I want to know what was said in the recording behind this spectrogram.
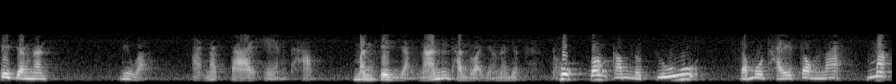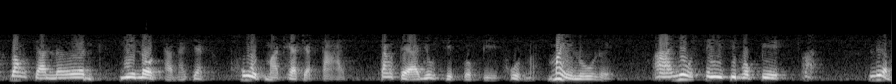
เป็นอย่างนั้นเรียกว่าอนัตตาแห่งธรรมมันเป็นอย่างนั้นทันว่าอย่างนั้นทุกต้องกำหนดรู้ สมุทัยต้องละมักต้องเจริญมีโลดทำให้แจ้งพูดมาแทบจะตาย ตั้งแต่อายุสิบกว่าปีพูดมา ไม่รู้เลย อายุสี่สิบหกปีเรื่อง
